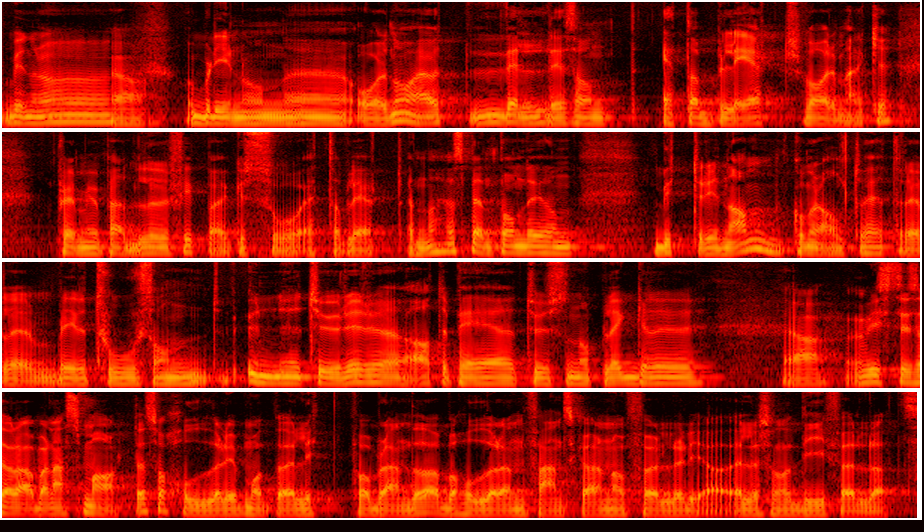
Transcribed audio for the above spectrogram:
Begynner å, Ja. å bli noen eh, år nå. Er jo et veldig sånt etablert varemerke. Premier Paddle eller FIP er jo ikke så etablert ennå. Jeg er spent på om de sånn bytter i navn. Kommer alt til å hete det, eller blir det to sånn underturer? ATP 1000-opplegg, eller Ja, Hvis disse araberne er smarte, så holder de på en måte litt på brandet. da, Beholder den fanskaren og føler de, eller sånn at de føler at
